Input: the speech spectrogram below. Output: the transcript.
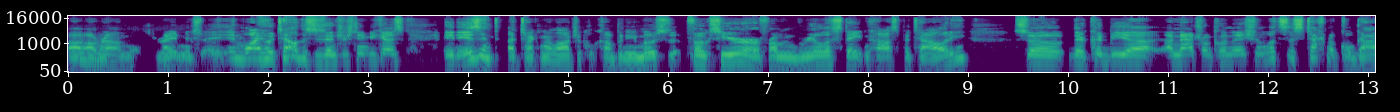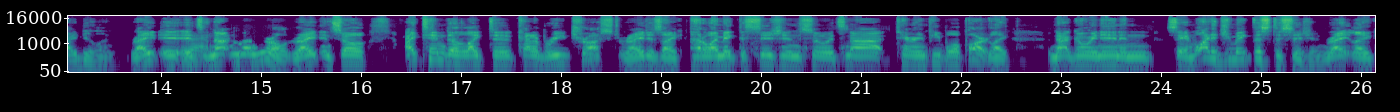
uh, mm-hmm. around this, right? And it's, in WhyHotel, this is interesting because it isn't a technological company. Most folks here are from real estate and hospitality. So there could be a, a natural inclination. What's this technical guy doing? Right? It, it's right. not in my world. Right. And so I tend to like to kind of breed trust. Right. Is like, how do I make decisions so it's not tearing people apart? Like, not going in and saying, why did you make this decision? Right. Like,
